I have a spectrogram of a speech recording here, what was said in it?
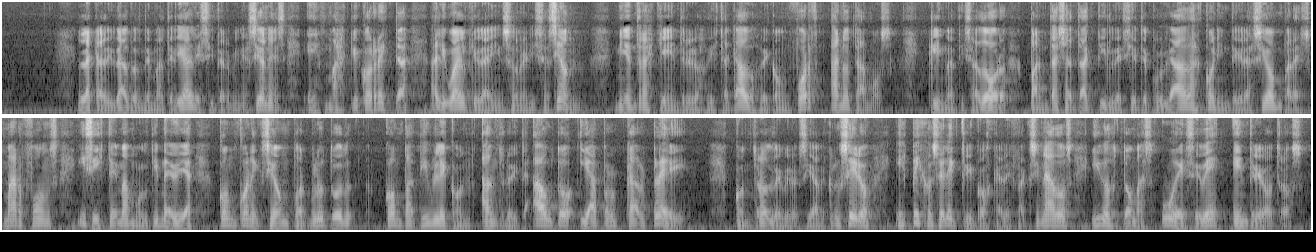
La calidad de materiales y terminaciones es más que correcta, al igual que la insonorización, mientras que entre los destacados de confort anotamos climatizador, pantalla táctil de 7 pulgadas con integración para smartphones y sistema multimedia con conexión por Bluetooth compatible con Android Auto y Apple CarPlay control de velocidad crucero, espejos eléctricos calefaccionados y dos tomas USB, entre otros.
